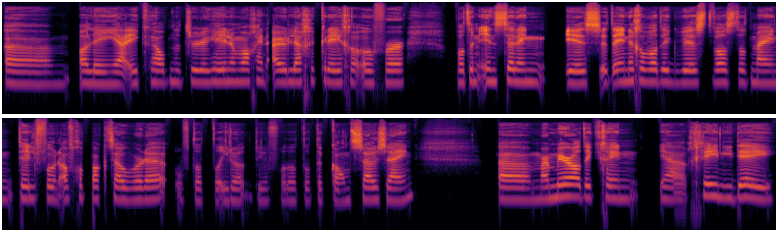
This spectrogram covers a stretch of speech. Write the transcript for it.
Um, alleen ja, ik had natuurlijk helemaal geen uitleg gekregen over wat een instelling is. Het enige wat ik wist was dat mijn telefoon afgepakt zou worden. Of dat in ieder geval dat dat de kans zou zijn. Uh, maar meer had ik geen, ja, geen idee.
